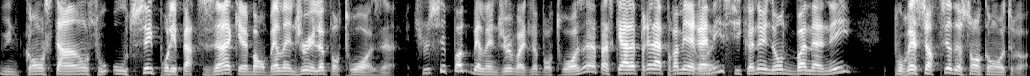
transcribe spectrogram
une, constance où, tu sais, pour les partisans, que bon, Bellinger est là pour trois ans. Mais tu ne sais pas que Bellinger va être là pour trois ans parce qu'après la première année, s'il connaît une autre bonne année, il pourrait sortir de son contrat.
